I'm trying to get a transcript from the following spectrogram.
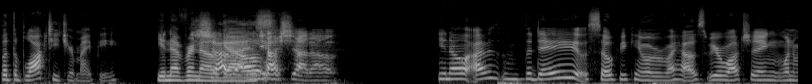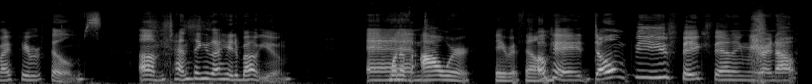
but the block teacher might be. You never know, Shout guys. out. Yeah, shout out. You know, I was the day Sophie came over to my house. We were watching one of my favorite films, um, Ten Things I Hate About You, and One of our favorite film. Okay, don't be fake fanning me right now,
